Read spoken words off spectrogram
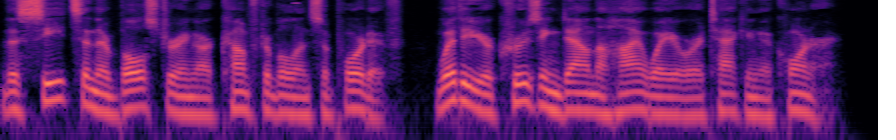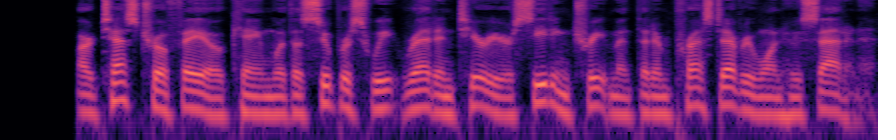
the seats and their bolstering are comfortable and supportive, whether you're cruising down the highway or attacking a corner. Our test Trofeo came with a super sweet red interior seating treatment that impressed everyone who sat in it.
